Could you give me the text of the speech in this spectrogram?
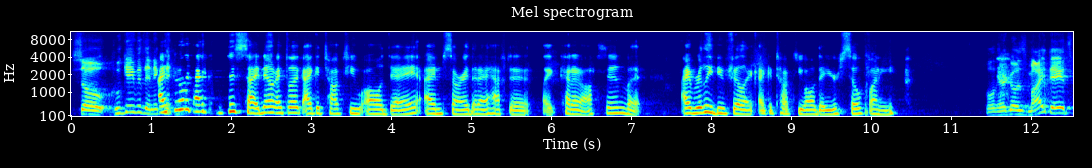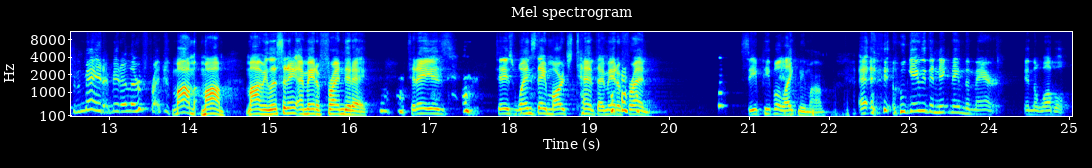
So, who gave you the nickname? I feel like I this side note, I feel like I could talk to you all day. I'm sorry that I have to like cut it off soon, but I really do feel like I could talk to you all day. You're so funny. Well, there goes my day. It's been made. I made another friend. Mom, mom, mommy, listening? I made a friend today. Today is today's Wednesday, March 10th. I made a friend. See, people like me, mom. Uh, who gave you the nickname the mayor in the wobble?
